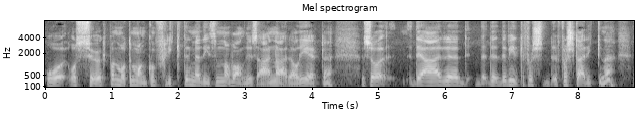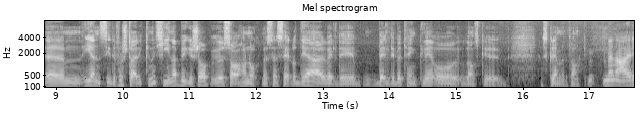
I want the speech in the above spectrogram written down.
og, og søkt på en måte mange konflikter med de som vanligvis er nære allierte. Så det, er, det, det virker forsterkende. Um, gjensidig forsterkende. Kina bygger seg opp, USA har nok med seg selv. og Det er veldig, veldig betenkelig og ganske skremmende tanke. Men er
